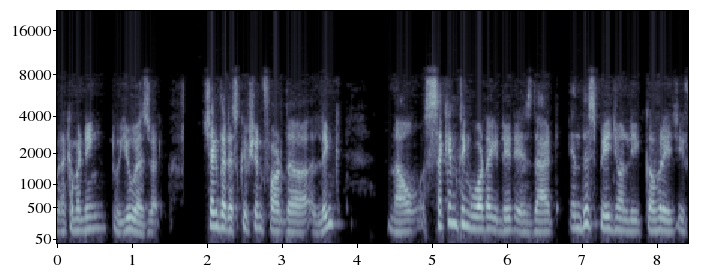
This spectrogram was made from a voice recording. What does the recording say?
recommending to you as well. Check the description for the link. Now second thing what I did is that in this page only coverage if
